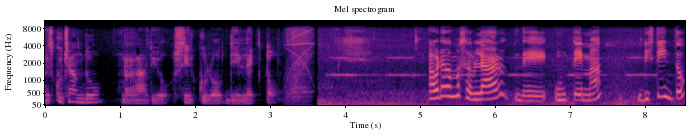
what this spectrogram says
Escuchando Radio Círculo Dilecto. Ahora vamos a hablar de un tema distinto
